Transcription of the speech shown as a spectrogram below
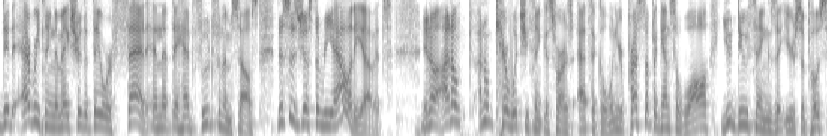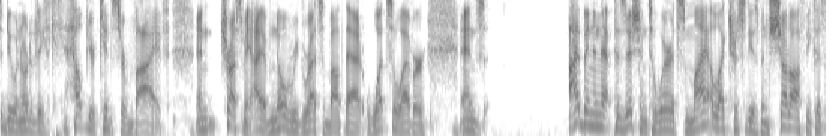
did everything to make sure that they were fed and that they had food for themselves. This is just the reality of it. You know, I don't I don't care what you think as far as ethical. When you're pressed up against a wall, you do things that you're supposed to do in order to help your kids survive. And trust me, I have no regrets about that whatsoever. And I've been in that position to where it's my electricity has been shut off because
